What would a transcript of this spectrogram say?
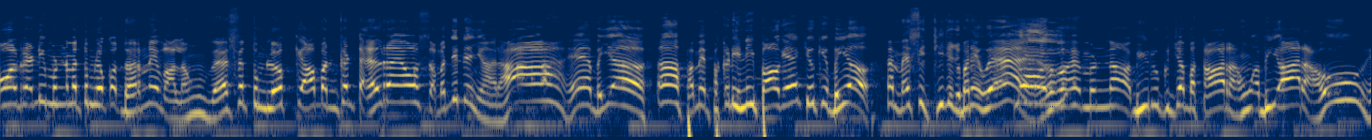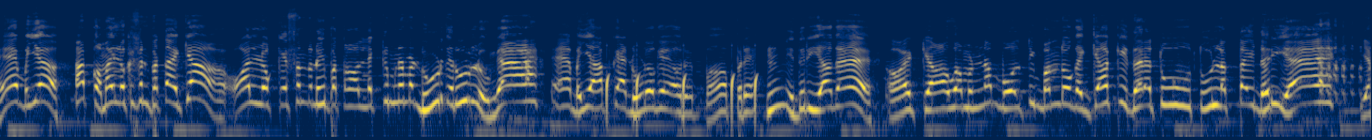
ऑलरेडी मुन्ना मैं तुम लोग को धरने वाला हूँ। वैसे तुम लोग क्या बनकर टहल रहे हो? समझ ही नहीं आ रहा। है भैया आप हमें पकड़ ही नहीं पाओगे क्योंकि भैया हम ऐसी चीज़ें जो बने हुए हैं। मुन्ना अभी रुक जा बता रहा हूँ अभी आ रहा हूँ। है भैया आपको हमारी लोकेशन पता है क्या? और लोकेशन तो नहीं पता लेकिन मुन्ना मैं ढूंढ ज़रूर लूँगा। भैया आप क्या ढूंढोगे? अरे बाप रे हम्म, इधर ही आ गए। और क्या हुआ मुन्ना? बोलती बंद हो गई क्या? किधर है तू? तू लगता है इधर ही है। ये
